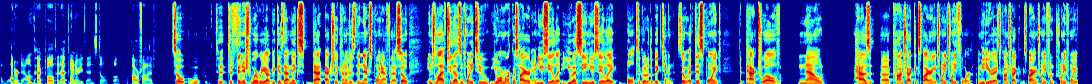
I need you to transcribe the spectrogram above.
a watered down Pac-12? At that point, are you then still a, a Power Five? So to to finish where we are, because that makes that actually kind of is the next point after that. So in July of 2022, Yormark was hired, and UCLA, USC, and UCLA bolt to go to the Big Ten. So at this point, the Pac-12 now has a contract expiring in 2024, a media rights contract expiring 2024,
